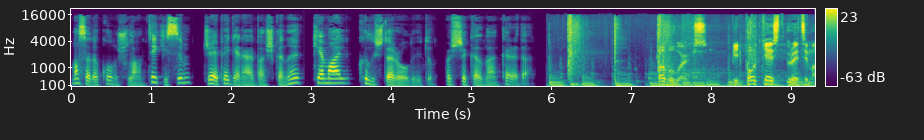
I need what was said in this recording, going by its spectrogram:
masada konuşulan tek isim CHP Genel Başkanı Kemal Kılıçdaroğlu'ydu. Hoşçakalın Ankara'da. Bubbleworks bir podcast üretimi.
